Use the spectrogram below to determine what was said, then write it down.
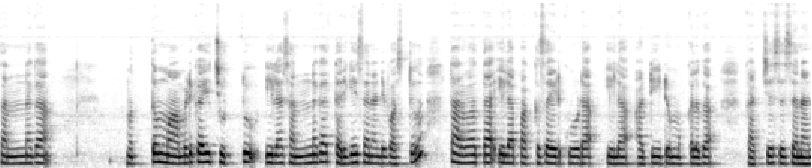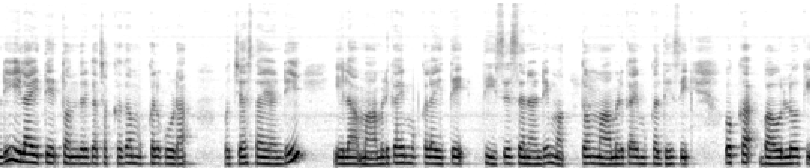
సన్నగా మొత్తం మామిడికాయ చుట్టూ ఇలా సన్నగా తరిగేసానండి ఫస్ట్. తర్వాత ఇలా పక్క సైడ్ కూడా ఇలా అటు ఇటు ముక్కలుగా కట్ చేసేసానండి. ఇలా అయితే తొందరగా చక్కగా ముక్కలు కూడా వచ్చేస్తాయండి. ఇలా మామిడికాయ ముక్కలు అయితే తీసేసానండి. మొత్తం మామిడికాయ ముక్కలు తీసి ఒక బౌల్లోకి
